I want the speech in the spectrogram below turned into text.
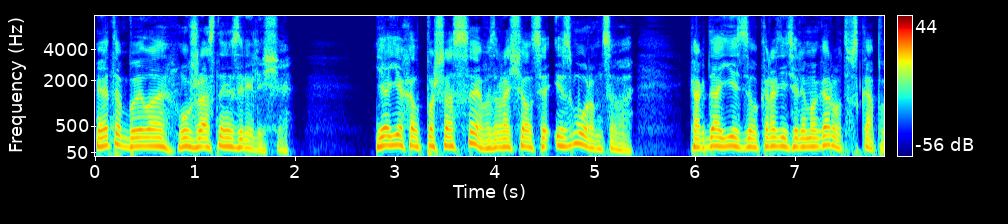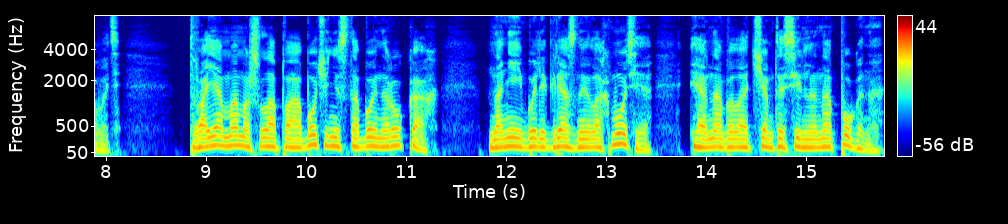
Это было ужасное зрелище. Я ехал по шоссе, возвращался из Муромцева, когда ездил к родителям огород вскапывать. Твоя мама шла по обочине с тобой на руках — на ней были грязные лохмотья, и она была чем-то сильно напугана.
